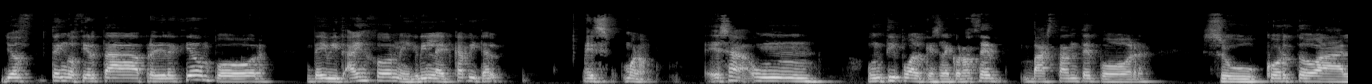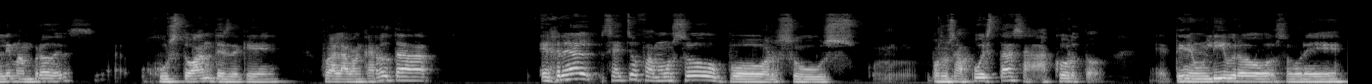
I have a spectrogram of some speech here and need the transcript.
Yo tengo cierta predilección por David Einhorn y Greenlight Capital. Es, bueno, es un, un tipo al que se le conoce bastante por su corto a Lehman Brothers, justo antes de que fuera la bancarrota. En general se ha hecho famoso por sus, por sus apuestas a, corto. Eh, tiene un libro sobre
